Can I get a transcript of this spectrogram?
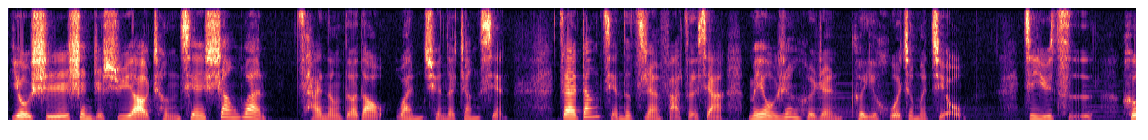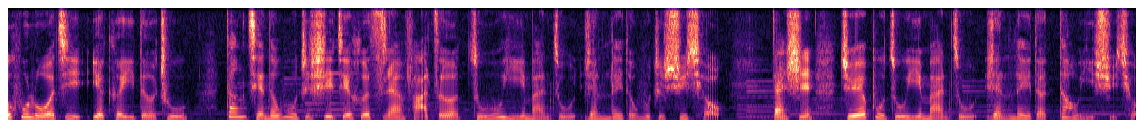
有时甚至需要成千上万才能得到完全的彰显。在当前的自然法则下，没有任何人可以活这么久。基于此，合乎逻辑也可以得出，当前的物质世界和自然法则足以满足人类的物质需求。但是绝不足以满足人类的道义需求，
